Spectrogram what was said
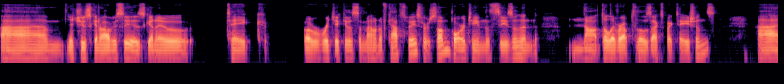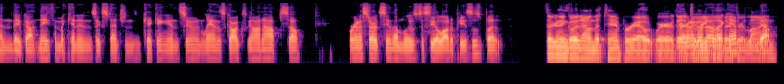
Um, Nichushkin obviously is going to take a ridiculous amount of cap space for some poor team this season and not deliver up to those expectations. Uh, and they've got Nathan MacKinnon's extension kicking in soon. Landeskog's gone up, so we're going to start seeing them lose to see a lot of pieces. But they're going to go down the Tampa route where they're going to go down that their camp- third line. Yep.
